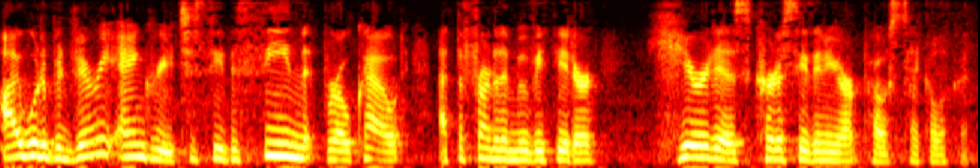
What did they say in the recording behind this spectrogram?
I would have been very angry to see the scene that broke out at the front of the movie theater. Here it is, courtesy of the New York Post. Take a look at it.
